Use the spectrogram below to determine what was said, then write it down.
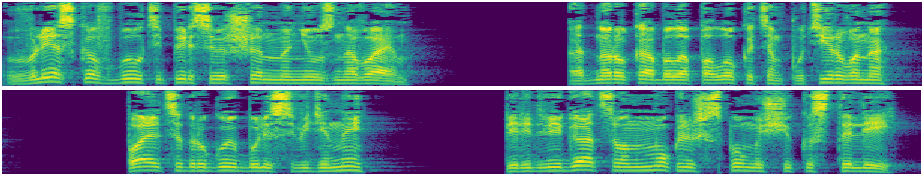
Влесков был теперь совершенно неузнаваем. Одна рука была по локоть ампутирована, пальцы другой были сведены, передвигаться он мог лишь с помощью костылей.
